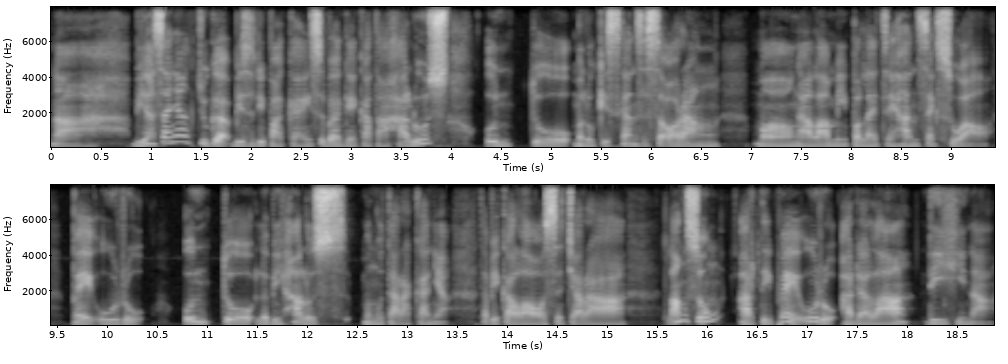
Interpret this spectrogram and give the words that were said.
Nah, biasanya juga bisa dipakai sebagai kata halus untuk melukiskan seseorang mengalami pelecehan seksual, peuru, untuk lebih halus mengutarakannya. Tapi kalau secara langsung arti peuru adalah dihina.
